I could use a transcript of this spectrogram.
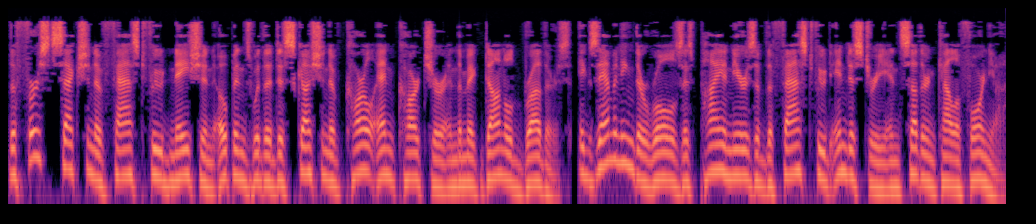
The first section of Fast Food Nation opens with a discussion of Carl N. Karcher and the McDonald brothers, examining their roles as pioneers of the fast food industry in Southern California.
